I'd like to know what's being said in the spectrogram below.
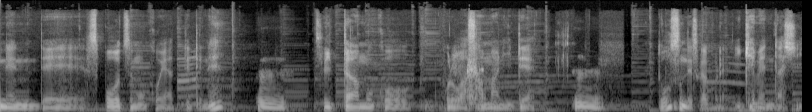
年でスポーツもこうやっててね。うん。ツイッターもこうフォロワー3万人いて。うん。どうすんですかこれイケメンだし。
